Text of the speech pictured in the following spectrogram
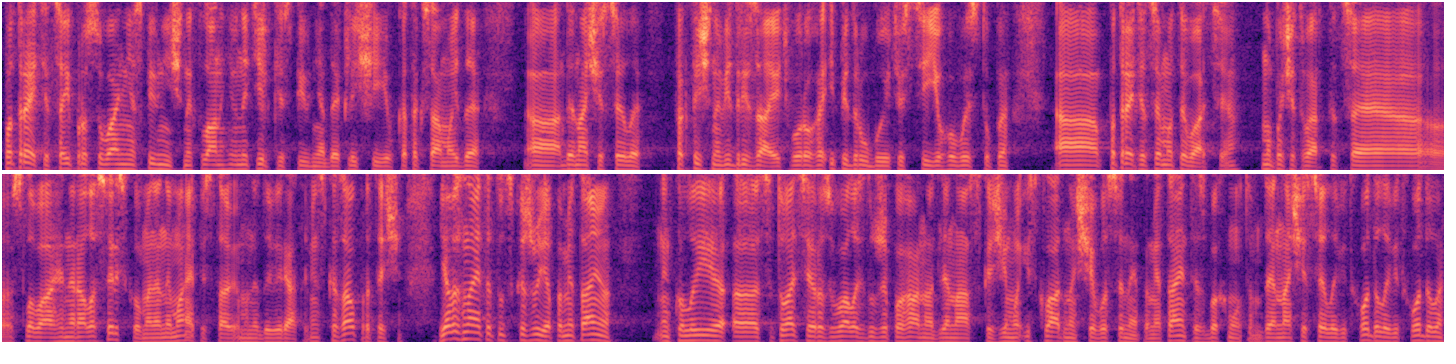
По-третє, це і просування з північних флангів, не тільки з півдня, де Кліщіївка, так само йде, де наші сили фактично відрізають ворога і підрубують ось ці його виступи. По-третє, це мотивація. Ну, по-четверте, це е, слова генерала Сирського. У мене немає підстав йому не довіряти. Він сказав про те, що я ви знаєте, тут скажу, я пам'ятаю, коли е, ситуація розвивалась дуже погано для нас, скажімо, і складно ще восени. Пам'ятаєте, з Бахмутом, де наші сили відходили, відходили,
